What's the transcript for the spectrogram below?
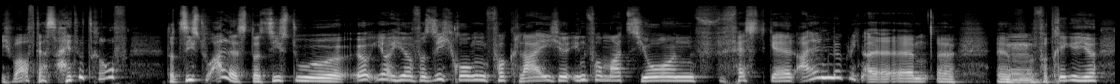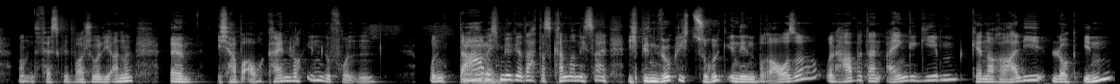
Ich war auf der Seite drauf, Dort siehst du alles. Dort siehst du ja hier Versicherungen, Vergleiche, Informationen, Festgeld, allen möglichen äh, ähm, äh, äh, mhm. Verträge hier. Und Festgeld war schon mal die anderen. Äh, ich habe aber kein Login gefunden. Und da mhm. habe ich mir gedacht, das kann doch nicht sein. Ich bin wirklich zurück in den Browser und habe dann eingegeben Generali Login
